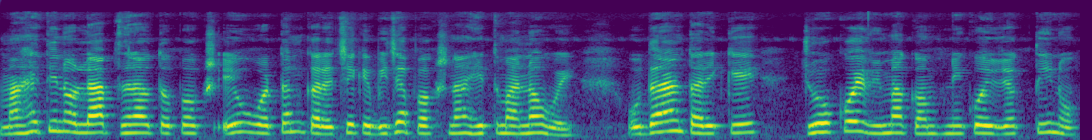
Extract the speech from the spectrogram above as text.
માહિતીનો લાભ ધરાવતો પક્ષ એવું વર્તન કરે છે કે બીજા પક્ષના હિતમાં ન હોય. ઉદાહરણ તરીકે, જો કોઈ વીમા કંપની કોઈ વ્યક્તિનો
